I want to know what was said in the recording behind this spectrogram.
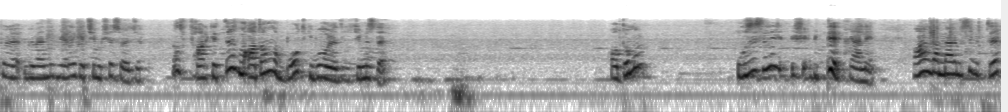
Şöyle güvenli bir yere geçeyim bir şey söyleyeceğim. Yalnız fark ettiniz mi? Adamla bot gibi oynadık ikimiz de. Adamın uzisini şey, bitti yani. Aniden mermisi bitti.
